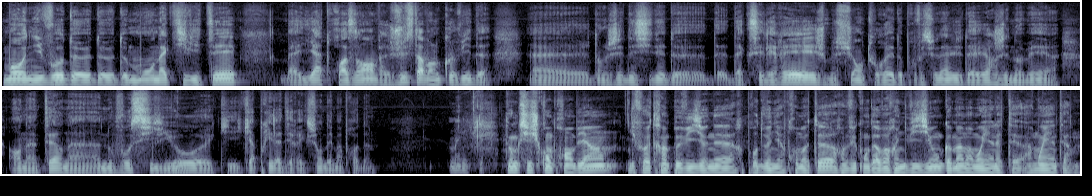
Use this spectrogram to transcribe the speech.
moi, au niveau de, de, de mon activité, bah, il y a trois ans, enfin, juste avant le Covid. Euh, donc j'ai décidé d'accélérer et je me suis entouré de professionnels. Et d'ailleurs, j'ai nommé euh, en interne un, nouveau CEO euh, qui, qui, a pris la direction d'Emaprod. Donc si je comprends bien, il faut être un peu visionnaire pour devenir promoteur, vu qu'on doit avoir une vision quand même à moyen, à moyen terme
